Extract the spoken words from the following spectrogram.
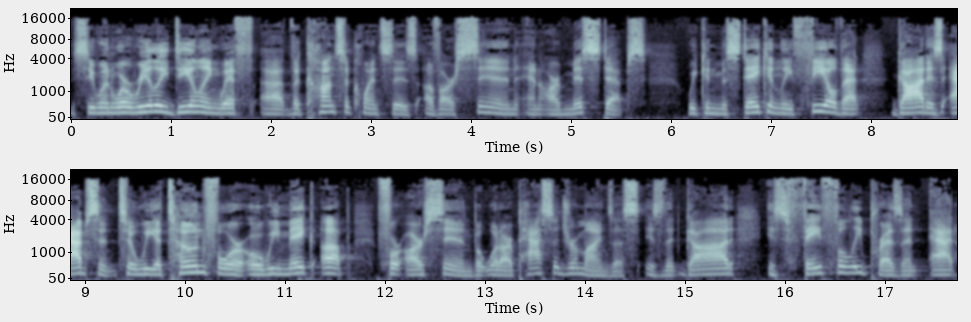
You see, when we're really dealing with uh, the consequences of our sin and our missteps, we can mistakenly feel that God is absent till we atone for or we make up for our sin. But what our passage reminds us is that God is faithfully present at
